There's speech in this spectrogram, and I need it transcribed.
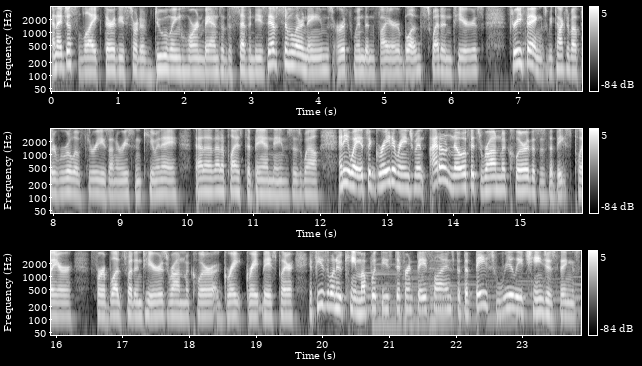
And I just like there are these sort of dueling horn bands of the 70s. They have similar names Earth, Wind, and Fire, Blood, sweat, and tears. Three things. We talked about the rule of threes on a recent Q&A. That, uh, that applies to band names as well. Anyway, it's a great arrangement. I don't know if it's Ron McClure. This is the bass player for Blood, Sweat, and Tears. Ron McClure, a great, great bass player. If he's the one who came up with these different bass lines, but the bass really changes things.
